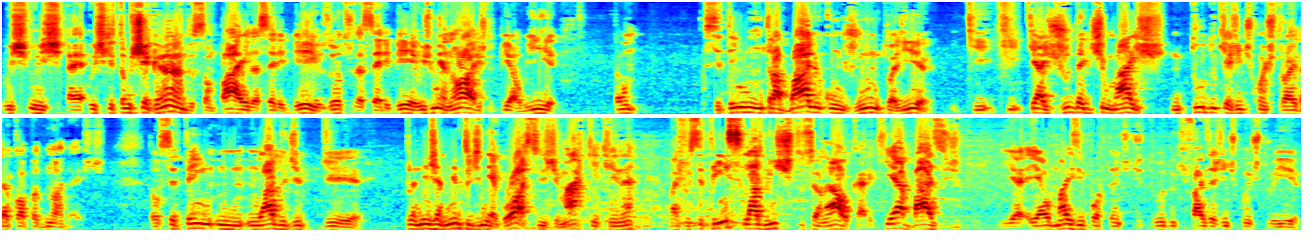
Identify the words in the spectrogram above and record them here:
os, os, é, os que estão chegando, São Paulo da Série B, os outros da Série B, os menores do Piauí. Então, você tem um trabalho conjunto ali que, que, que, ajuda demais em tudo que a gente constrói da Copa do Nordeste. Então você tem um, um lado de, de, planejamento de negócios, de marketing, né? Mas você tem esse lado institucional, cara, que é a base de tudo. e é, é o mais importante de tudo, que faz a gente construir,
